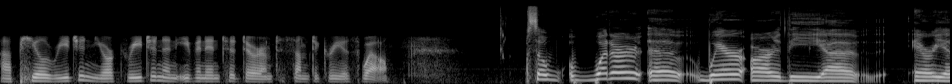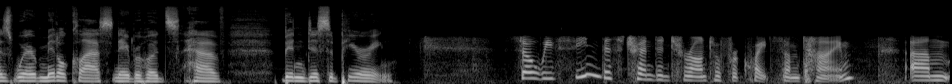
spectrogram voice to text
uh, Peel region, York region, and even into Durham to some degree as well. So, what are uh, where are the uh, areas where middle class neighborhoods have been disappearing? So we've seen this trend in Toronto for quite some time. Um,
